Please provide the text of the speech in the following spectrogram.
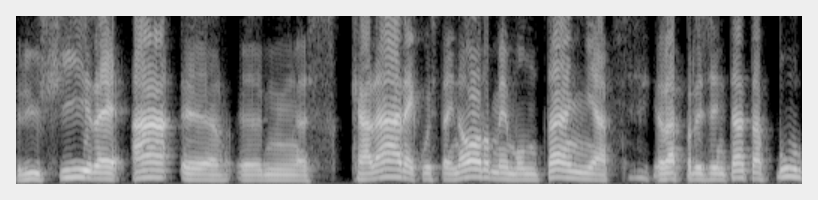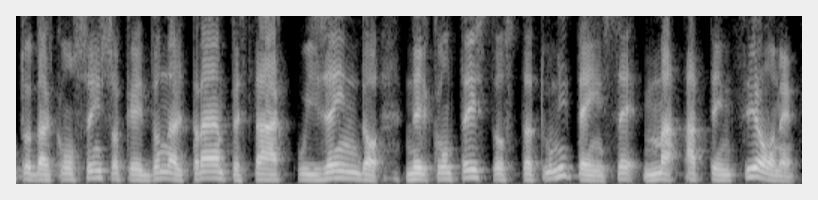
riuscire a eh, ehm, scalare questa enorme montagna rappresentata appunto dal consenso che Donald Trump sta acquisendo nel contesto statunitense, ma attenzione,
